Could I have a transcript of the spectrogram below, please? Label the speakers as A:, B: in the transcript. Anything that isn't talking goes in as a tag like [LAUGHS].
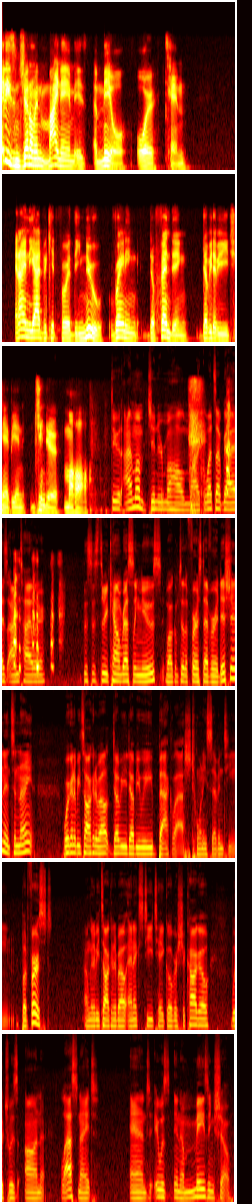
A: Ladies and gentlemen, my name is Emil or Tim, and I am the advocate for the new reigning defending WWE champion Jinder Mahal.
B: Dude, I'm a Jinder Mahal Mark. What's up, guys? I'm Tyler. This is Three Count Wrestling News. Welcome to the first ever edition, and tonight we're going to be talking about WWE Backlash 2017. But first, I'm going to be talking about NXT TakeOver Chicago, which was on last night, and it was an amazing show.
